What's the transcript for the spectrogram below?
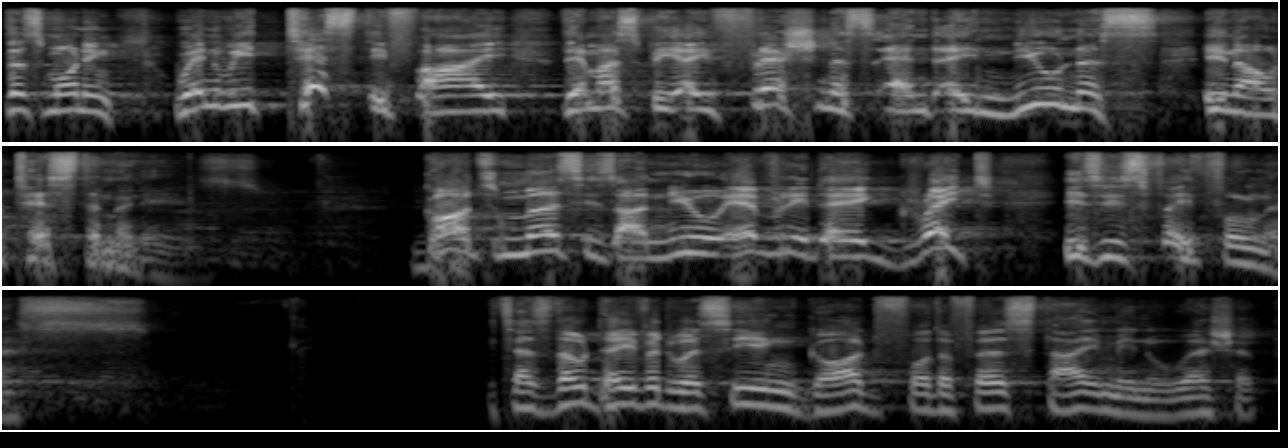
this morning, when we testify, there must be a freshness and a newness in our testimonies. God's mercies are new every day. Great is his faithfulness. It's as though David was seeing God for the first time in worship.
